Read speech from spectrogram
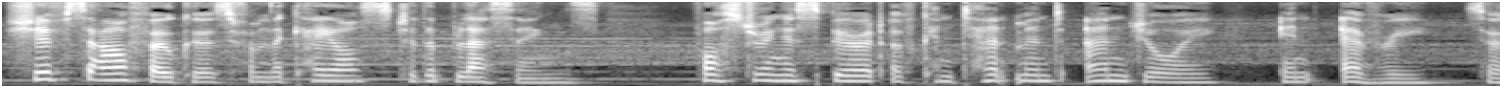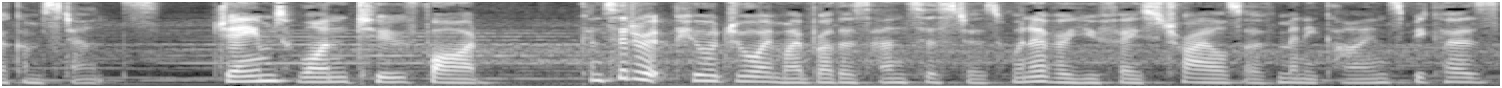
shifts our focus from the chaos to the blessings, fostering a spirit of contentment and joy in every circumstance. James 1 2 4. Consider it pure joy, my brothers and sisters, whenever you face trials of many kinds, because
